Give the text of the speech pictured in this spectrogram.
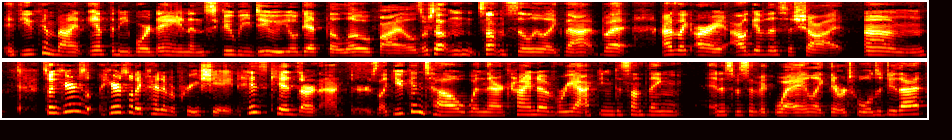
if you combine Anthony Bourdain and Scooby Doo you'll get the Lowe Files or something something silly like that. But I was like all right I'll give this a shot. Um so here's here's what I kind of appreciate. His kids aren't actors. Like you can tell when they're kind of reacting to something in a specific way like they were told to do that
